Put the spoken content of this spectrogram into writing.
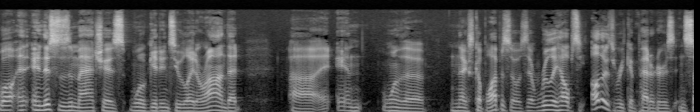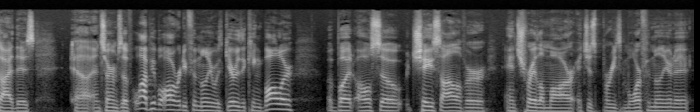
Well, and, and this is a match as we'll get into later on that, uh, in one of the next couple episodes that really helps the other three competitors inside this, uh, in terms of a lot of people already familiar with Gary the King Baller, but also Chase Oliver and Tre Lamar. It just breeds more familiarity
